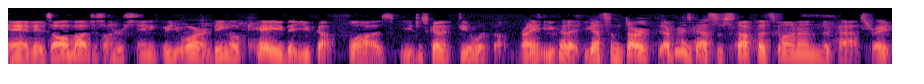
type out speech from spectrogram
And it's all about just understanding who you are and being okay that you've got flaws. You just got to deal with them, right? You got to, you got some dark, everybody's got some stuff that's gone on in their past, right?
